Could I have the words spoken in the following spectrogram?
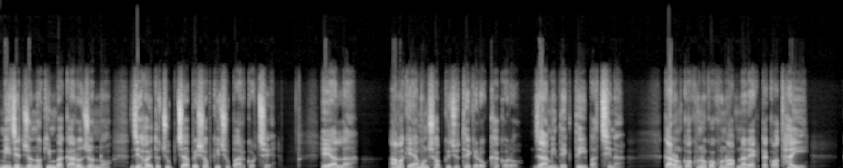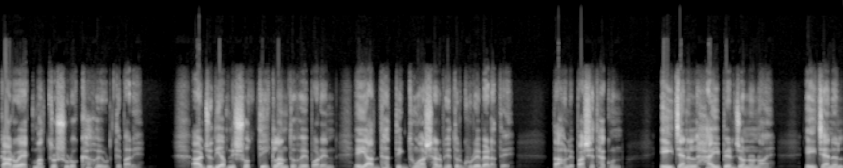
নিজের জন্য কিংবা কারও জন্য, যে হয়তো চুপচাপ সব কিছু পার করছে। হে আল্লাহ, আমাকে এমন সব কিছু থেকে রক্ষা করো, যা আমি দেখতেই পাচ্ছি না। কারণ কখনো কখনো আপনার একটা কথাই কারও একমাত্র সুরক্ষা হয়ে উঠতে পারে। আর যদি আপনি সত্যিই ক্লান্ত হয়ে পড়েন এই আধ্যাত্মিক ধোঁয়াশার ভেতর ঘুরে বেড়াতে, তাহলে পাশে থাকুন। এই চ্যানেল হাইপের জন্য নয়, এই চ্যানেল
